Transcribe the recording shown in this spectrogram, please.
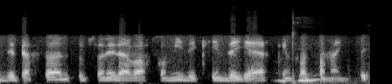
des personnes soupçonnées d'avoir commis des crimes de guerre, crimes contre l'humanité.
